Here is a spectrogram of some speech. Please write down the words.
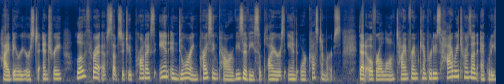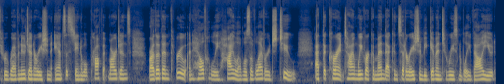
high barriers to entry, low threat of substitute products, and enduring pricing power vis-a-vis suppliers and or customers that over a long time frame can produce high returns on equity through revenue generation and sustainable profit margins rather than through unhealthily high levels of leverage too. At the current time, we recommend that consideration be given to reasonably valued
